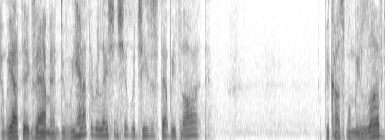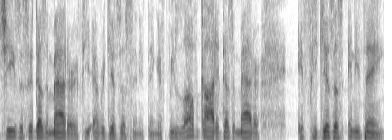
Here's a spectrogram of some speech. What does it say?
And we have to examine do we have the relationship with Jesus that we thought? Because when we love Jesus, it doesn't matter if he ever gives us anything. If we love God, it doesn't matter if he gives us anything.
